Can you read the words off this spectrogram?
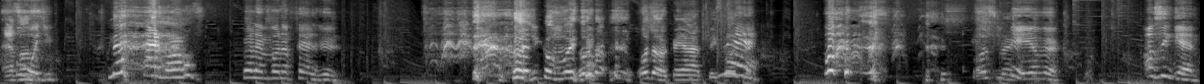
Ez az... Hogy? Ne! Ez az! Velem van a felhő! Most komoly oda, oda a játék. Ne! Azt meg. Én jövök! Az igen!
